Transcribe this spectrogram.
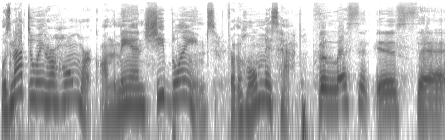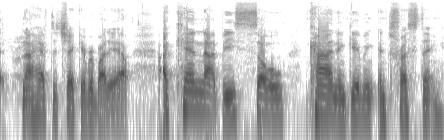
was not doing her homework on the man she blames for the whole mishap. The lesson is that I have to check everybody out. I cannot be so kind and giving and trusting.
